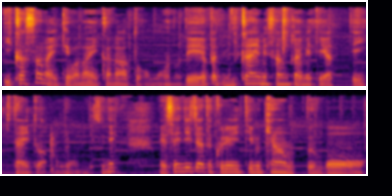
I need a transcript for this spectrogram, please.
活かさない手はないかなと思うので、やっぱり2回目、3回目ってやっていきたいとは思うんですよね。先日やったクリエイティブキャンプも、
